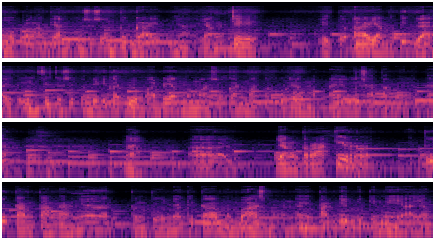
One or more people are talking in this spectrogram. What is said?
oh, pelatihan khusus untuk guide-nya. Yang C itu uh, yang ketiga itu institusi pendidikan belum ada yang memasukkan mata kuliah mengenai wisata militer. Nah, uh, yang terakhir itu tantangannya tentunya kita membahas mengenai pandemik ini ya yang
